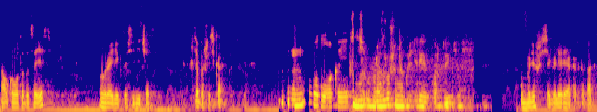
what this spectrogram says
А у кого-то ДЦ есть? В рейде кто сидит сейчас? Хотя бы 6к. У Лока есть. В, разрушенную галерею в порту идти. Уближшаяся галерея как-то так.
